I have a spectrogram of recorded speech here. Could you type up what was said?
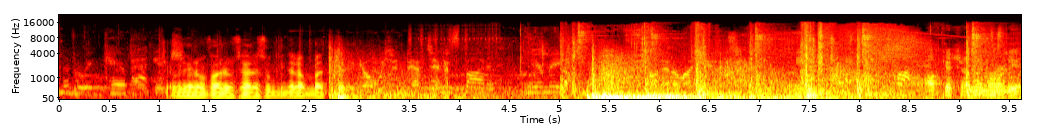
Delivering care Cioè, package. mi devono fare usare subito la batteria. Occhio, ce l'abbiamo uno lì.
